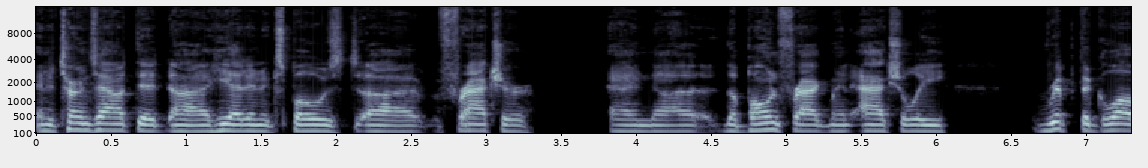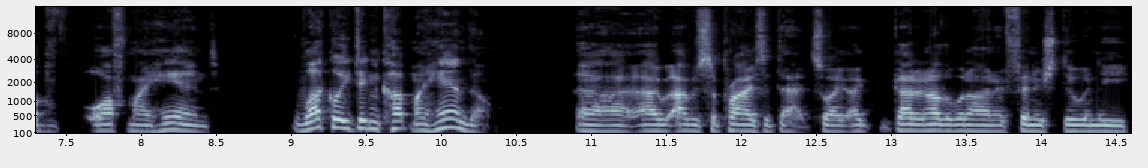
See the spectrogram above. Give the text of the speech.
And it turns out that uh, he had an exposed uh, fracture and uh, the bone fragment actually ripped the glove off my hand. Luckily, didn't cut my hand though. Uh, I, I, was surprised at that. So I, I, got another one on. I finished doing the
